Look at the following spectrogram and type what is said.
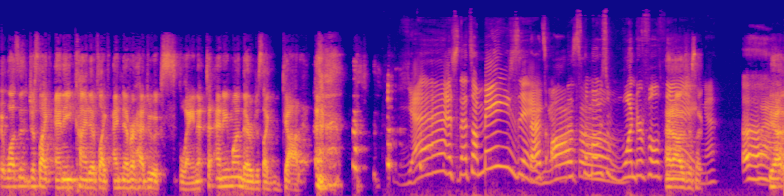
it wasn't just like any kind of like I never had to explain it to anyone. They were just like, "Got it." yes, that's amazing. That's awesome. That's the most wonderful thing. And I was just like, Ugh. yeah,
